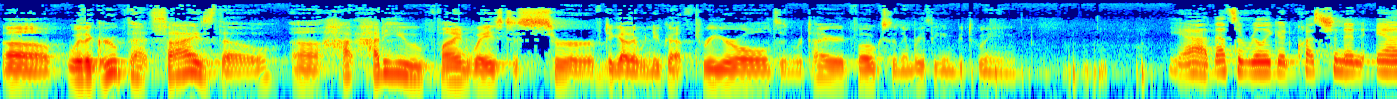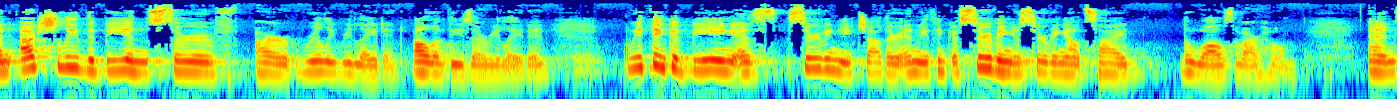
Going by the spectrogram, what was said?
Uh, with a group that size, though, uh, how, how do you find ways to serve together when you've got three year olds and retired folks and everything in between? Yeah, that's a really good question. And, and actually, the be and serve are really related. All of these are related. We think of being as serving each other, and we think of serving as serving outside the walls of our home. And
